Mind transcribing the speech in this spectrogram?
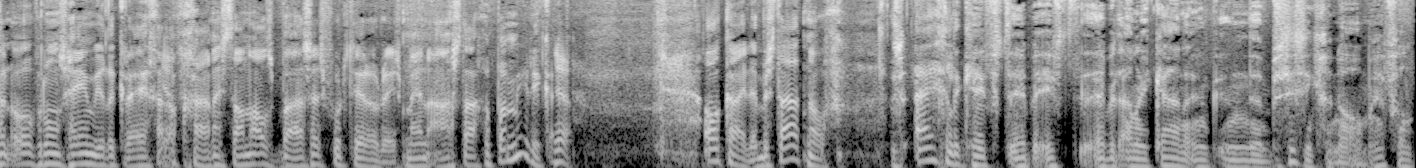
9-11 over ons heen willen krijgen. Afghanistan als basis voor terrorisme en aanslagen op Amerika. Ja. Al-Qaeda bestaat nog. Dus eigenlijk heeft, hebben, heeft, hebben de Amerikanen een, een beslissing genomen. Hè, van,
